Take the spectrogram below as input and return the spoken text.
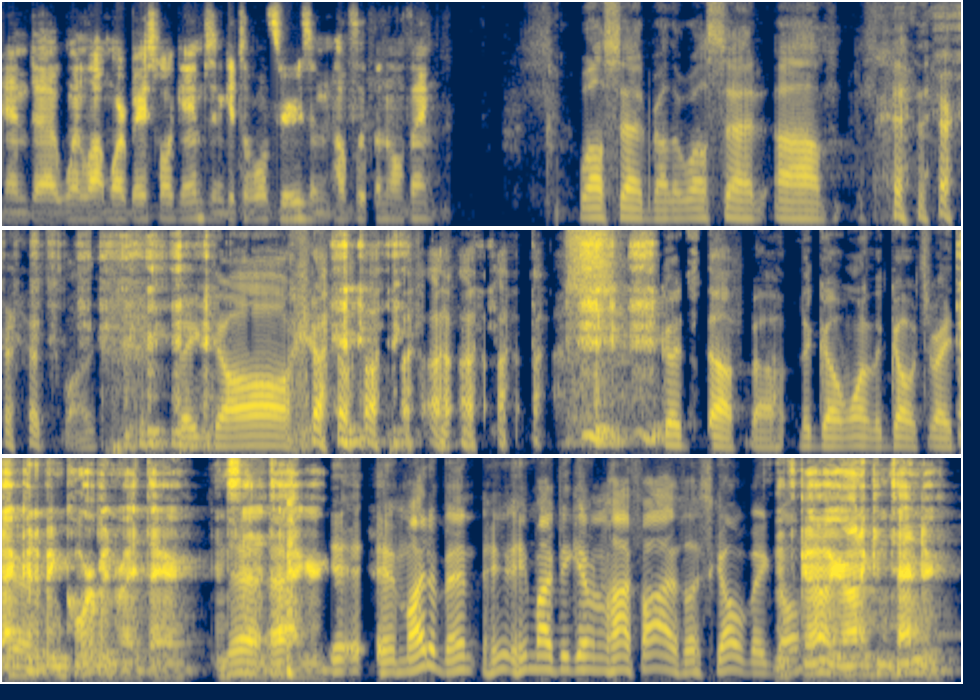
and uh, win a lot more baseball games and get to the World Series and hopefully win the whole thing. Well said, brother. Well said. Um, that's funny. Big dog. Good stuff, bro. The go, one of the goats right that there. That could have been Corbin right there instead yeah, of Tiger. It, it might have been. He, he might be giving him high five. Let's go, big dog. Let's go. You're on a contender.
